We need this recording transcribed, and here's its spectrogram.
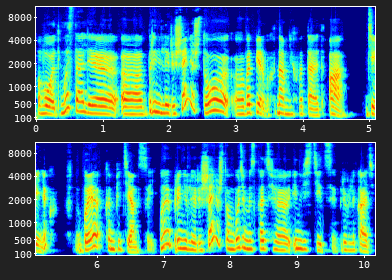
Вот, мы стали, э, приняли решение, что, э, во-первых, нам не хватает, а, денег, Б, компетенций. Мы приняли решение, что мы будем искать э, инвестиции, привлекать.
